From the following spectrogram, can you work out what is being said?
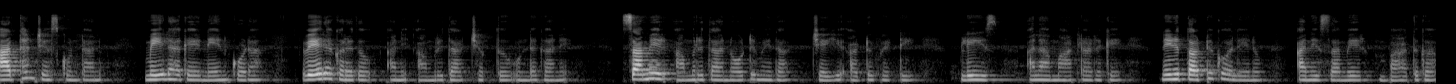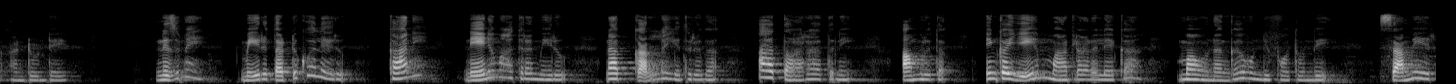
అర్థం చేసుకుంటాను. మీలాగే నేను కూడా వేరొకరితో అని అమృత చెప్తూ ఉండగానే సమీర్ అమృత నోటి మీద చెయ్యి అడ్డుపెట్టి ప్లీజ్ అలా మాట్లాడకే నేను తట్టుకోలేను అని సమీర్ బాధగా అంటుంటే. నిజమే మీరు తట్టుకోలేరు కానీ నేను మాత్రం మీరు నా కళ్ళ ఎదురుగా ఆ తారాతని అమృత ఇంకా ఏం మాట్లాడలేక మౌనంగా ఉండిపోతుంది. సమీర్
